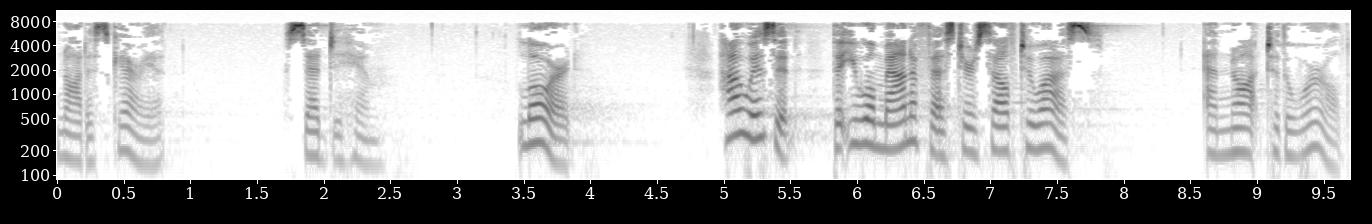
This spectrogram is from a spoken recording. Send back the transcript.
not Iscariot, said to him, Lord, how is it that you will manifest yourself to us and not to the world?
